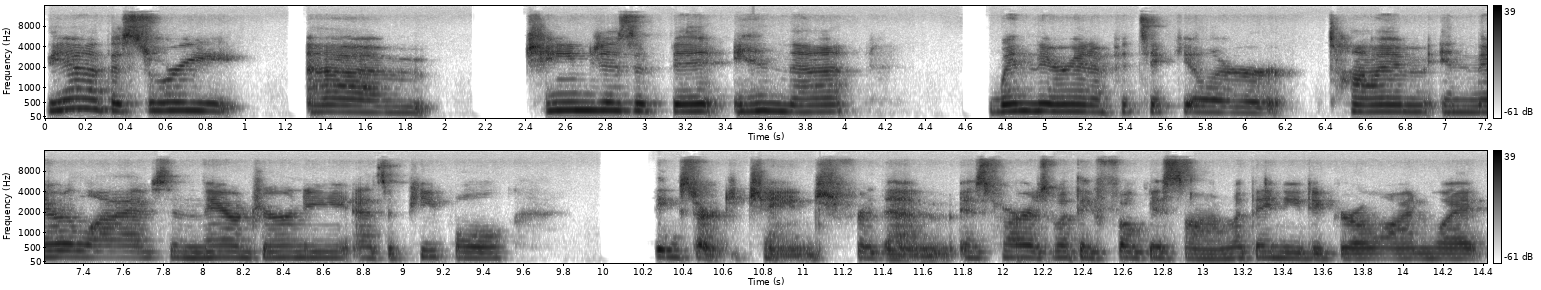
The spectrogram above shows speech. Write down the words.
yeah, the story um, changes a bit in that when they're in a particular time in their lives and their journey as a people things start to change for them as far as what they focus on, what they need to grow on, what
